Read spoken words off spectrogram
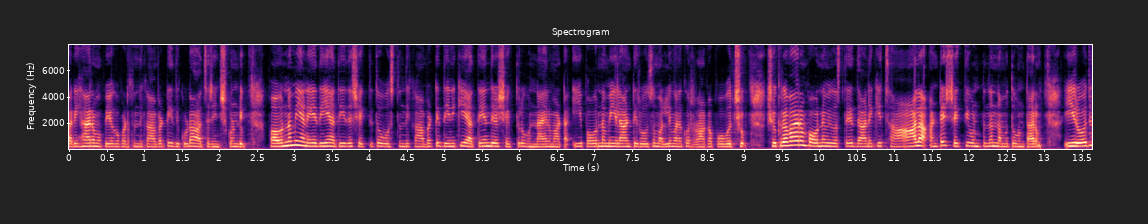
పరిహారం ఉపయోగపడుతుంది కాబట్టి ఇది కూడా ఆచరించుకోండి. పౌర్ణమి అనేది అతీత శక్తితో వస్తుంది కాబట్టి దీనికి అతేంద్రియ శక్తులు ఉన్నాయన్నమాట. ఈ పౌర్ణమి ఇలాంటి రోజు మళ్ళీ మనకు రాకపోవచ్చు. శుక్రవారం పౌర్ణమి వస్తే దానికి చాలా అంటే శక్తి ఉంటుందని నమ్ముతూ ఉంటారు. ఈ రోజు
